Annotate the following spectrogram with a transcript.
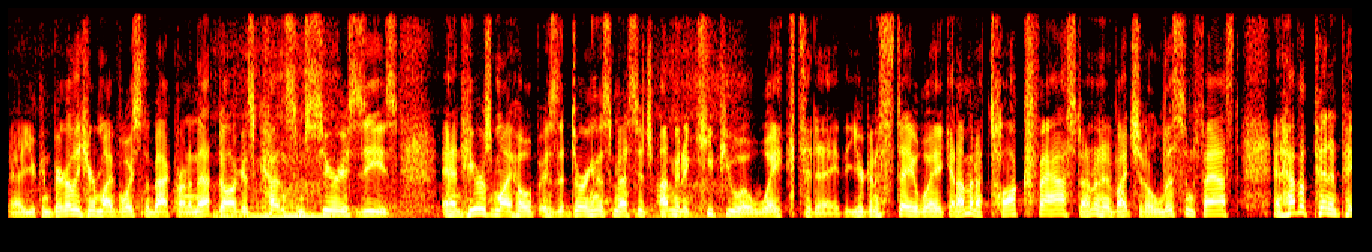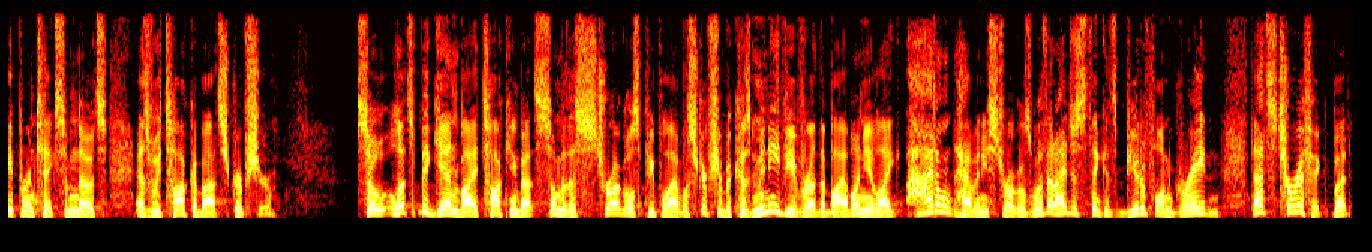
Yeah, you can barely hear my voice in the background, and that dog is cutting some serious Z's. And here's my hope is that during this message, I'm going to keep you awake today, that you're going to stay awake, and I'm going to talk fast. I'm going to invite you to listen fast and have a pen and paper and take some notes as we talk about Scripture. So let's begin by talking about some of the struggles people have with Scripture, because many of you have read the Bible and you're like, I don't have any struggles with it. I just think it's beautiful and great, and that's terrific. But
